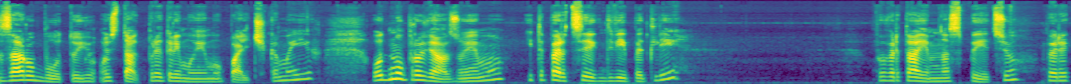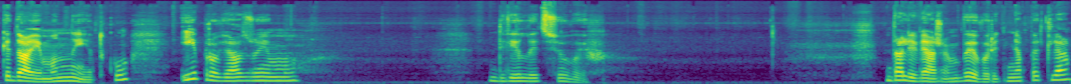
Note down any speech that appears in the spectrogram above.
за роботою, ось так притримуємо пальчиками їх. Одну пров'язуємо, і тепер цих дві петлі повертаємо на спицю, перекидаємо нитку і пров'язуємо дві лицьових. Далі в'яжемо виворітня петля.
